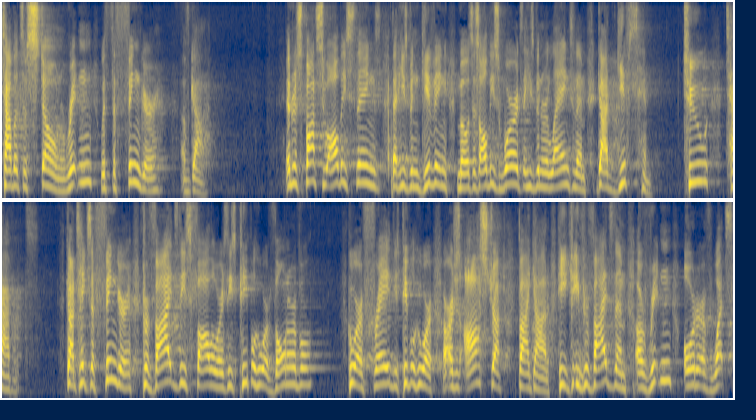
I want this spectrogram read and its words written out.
tablets of stone written with the finger of God. In response to all these things that he's been giving Moses, all these words that he's been relaying to them, God gifts him two tablets. God takes a finger, provides these followers, these people who are vulnerable, who are afraid, these people who are, are just awestruck by God. He, he provides them a written order of what's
